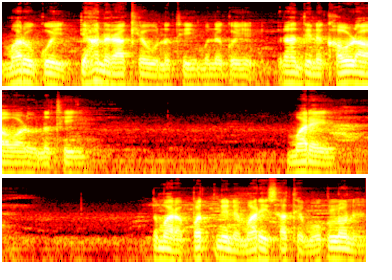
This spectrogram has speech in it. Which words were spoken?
મારું કોઈ ધ્યાન રાખે એવું નથી, મને કોઈ રાંધીને ખવડાવવાવાળું નથી. મારે તમારા પત્નીને મારી સાથે મોકલો ને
